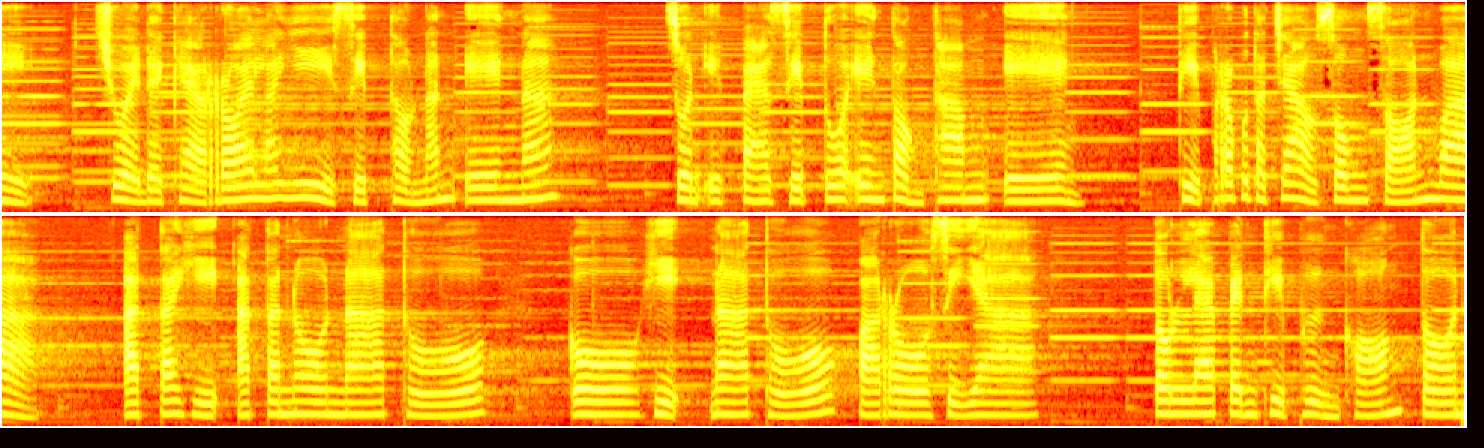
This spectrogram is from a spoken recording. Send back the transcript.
นี่ ช่วยได้แค่ร้อยละยี่สิบเท่านั้นเองนะ ส่วนอีกแปดสิบตัวเองต้องทำเอง ที่พระพุทธเจ้าทรงสอนว่า อัตหิอัตโนนาโถ โกหินาโถปโรสิยา ตนแลเป็นที่พึ่งของตน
